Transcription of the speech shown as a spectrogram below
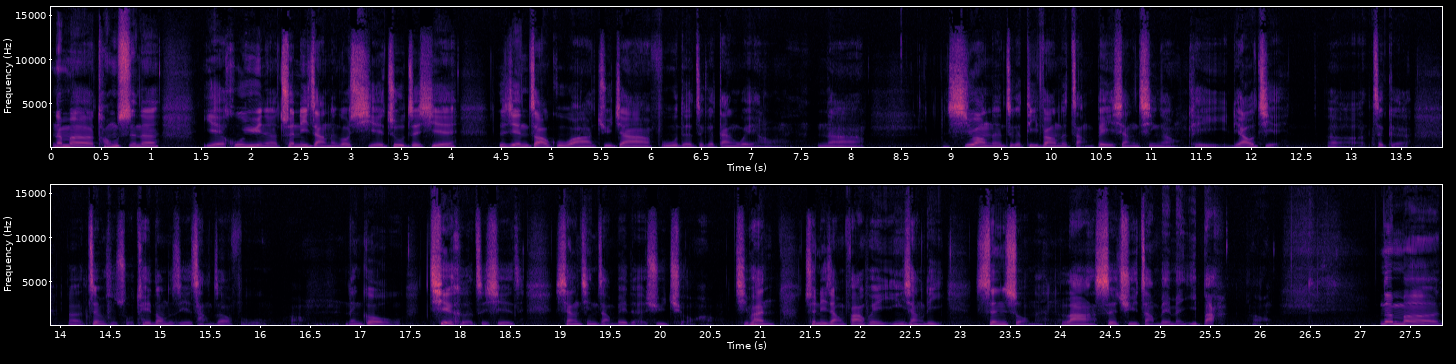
那么同时呢，也呼吁呢村里长能够协助这些。日间照顾啊，居家服务的这个单位哈，那希望呢，这个地方的长辈乡亲啊，可以了解呃这个呃政府所推动的这些长照服务啊，能够切合这些乡亲长辈的需求哈，期盼村里长发挥影响力，伸手呢拉社区长辈们一把好。那么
